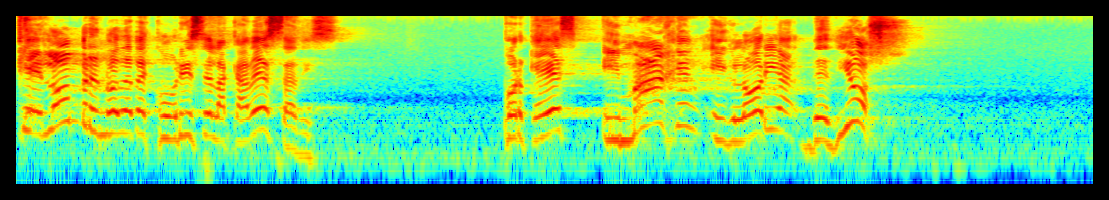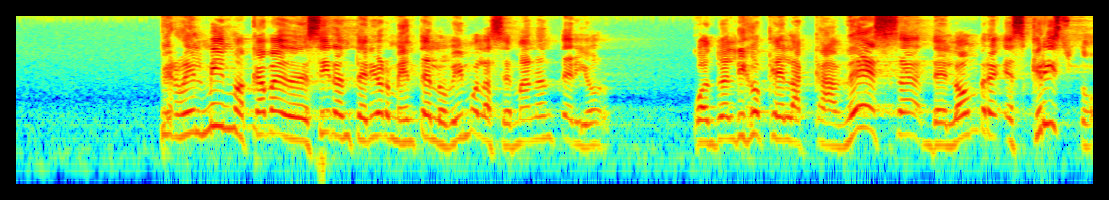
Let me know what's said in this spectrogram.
Que el hombre no debe cubrirse la cabeza, dice. Porque es imagen y gloria de Dios. Pero él mismo acaba de decir anteriormente, lo vimos la semana anterior, cuando él dijo que la cabeza del hombre es Cristo.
